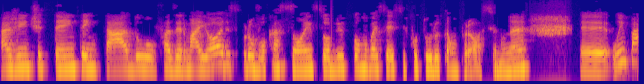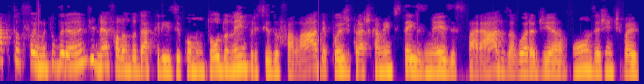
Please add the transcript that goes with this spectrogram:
a gente tem tentado fazer maiores provocações sobre como vai ser esse futuro tão próximo, né? É, o impacto foi muito grande, né? Falando da crise como um todo, nem preciso falar, depois de praticamente seis meses parados, agora dia 11 a gente vai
